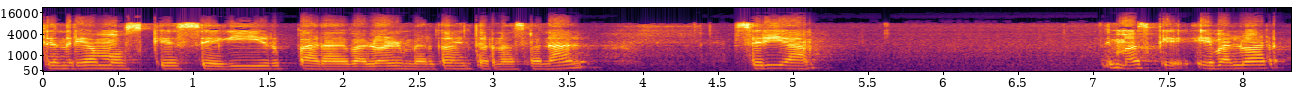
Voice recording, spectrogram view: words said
tendríamos que seguir para evaluar el mercado internacional sería más que evaluar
